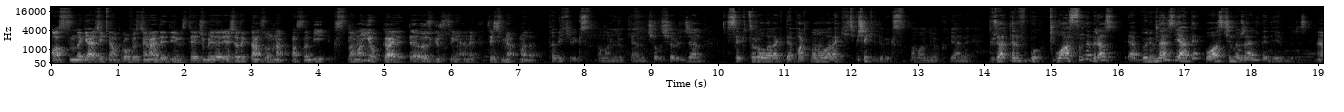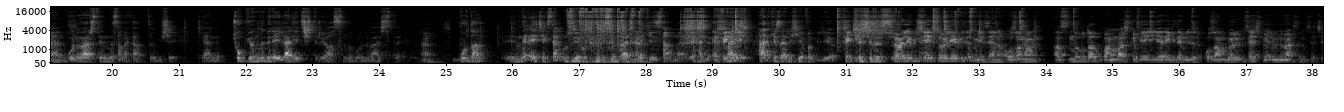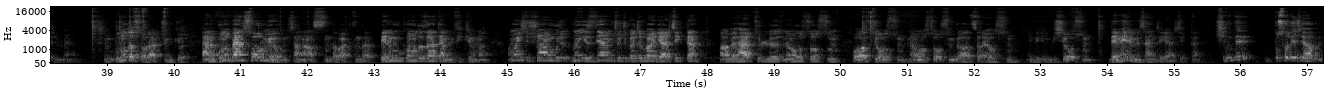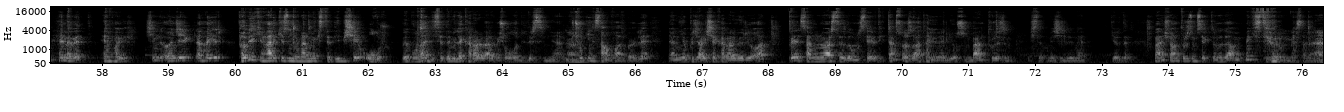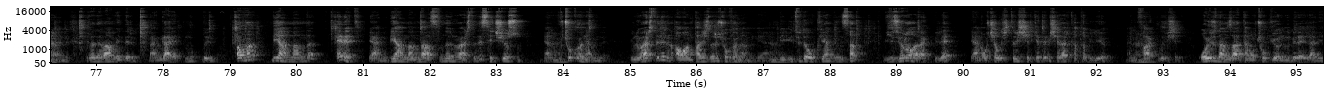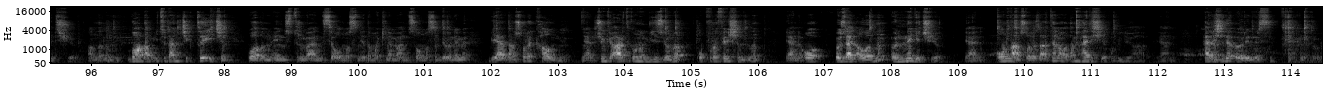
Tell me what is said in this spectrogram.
aslında gerçekten profesyonel dediğimiz tecrübeleri yaşadıktan sonra aslında bir kısıtlaman yok. Gayet de özgürsün yani seçim yapmada. Tabii ki bir kısıtlaman yok yani çalışabileceğin sektör olarak, departman olarak hiçbir şekilde bir kısıtlaman yok. Yani güzel tarafı bu. Bu aslında biraz ya bölümden ziyade Boğaziçi'nin özelliği de diyebiliriz. Yani Evet. bu üniversitenin de sana kattığı bir şey. Yani çok yönlü bireyler yetiştiriyor aslında bu üniversite. Evet. Buradan e, nereye çeksen uzuyor bu üniversitedeki insanlar yani. E peki- Her- herkes her işi yapabiliyor. Peki Şaşırırsın. şöyle bir şey söyleyebilir miyiz yani o zaman aslında bu da bambaşka bir yere gidebilir. O zaman bölüm seçmeyelim, üniversite mi seçelim yani? Şimdi bunu da sorar çünkü. Yani bunu ben sormuyorum sana aslında baktığında. Benim bu konuda zaten bir fikrim var. Ama işte şu an bunu izleyen bir çocuk acaba gerçekten abi her türlü ne olursa olsun Boğaziçi olsun, ne olursa olsun Galatasaray olsun, ne bileyim bir şey olsun demeli mi sence gerçekten? Şimdi bu soruya cevabım hem evet hem hayır. Şimdi öncelikle hayır. Tabii ki herkesin yönelmek istediği bir şey olur. Ve buna lisede bile karar vermiş olabilirsin yani. Evet. Birçok insan var böyle. Yani yapacağı işe karar veriyorlar. Ve sen üniversitede onu sevdikten sonra zaten yöneliyorsun. Ben turizm işletmeciliğine girdim. Ben şu an turizm sektöründe devam etmek istiyorum mesela Evet. yani. Burada devam ederim. Ben gayet mutluyum. Ama bir yandan da evet yani bir yandan da aslında üniversitede seçiyorsun. Yani bu Evet. çok önemli. Üniversitelerin avantajları çok önemli yani. Evet. Bir İTÜ'de okuyan insan vizyon olarak bile yani o çalıştığı şirkete bir şeyler katabiliyor. Yani Evet. farklı bir şey. O yüzden zaten o çok yönlü bireyler yetişiyor. Anladın mı? Bu adam İTÜ'den çıktığı için bu adamın endüstri mühendisi olmasının ya da makine mühendisi olmasının bir önemi bir yerden sonra kalmıyor. Yani çünkü artık onun vizyonu o profession'ın yani o özel alanının önüne geçiyor. Yani ondan sonra zaten o adam her işi yapabiliyor abi. Yani her işi de öğrenirsin.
